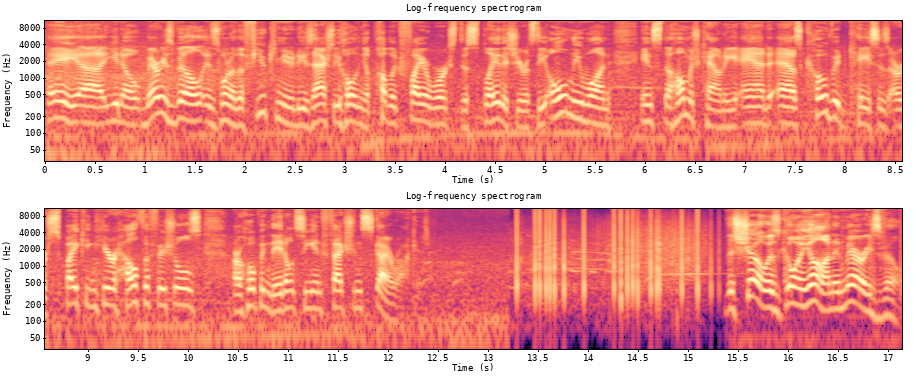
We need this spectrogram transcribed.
Hey, uh, you know, Marysville is one of the few communities actually holding a public fireworks display this year. It's the only one in Snohomish County, and as COVID cases are spiking here, health officials are hoping they don't see infections skyrocket. The show is going on in Marysville.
